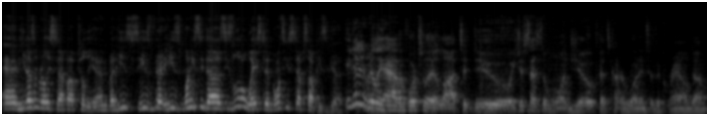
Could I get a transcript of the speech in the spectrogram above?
and he doesn't really step up till the end. But he's he's very he's when he does he's a little wasted, but once he steps up, he's good. He doesn't really have, unfortunately, a lot to do. He just has the one joke that's kind of run into the ground. Um,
